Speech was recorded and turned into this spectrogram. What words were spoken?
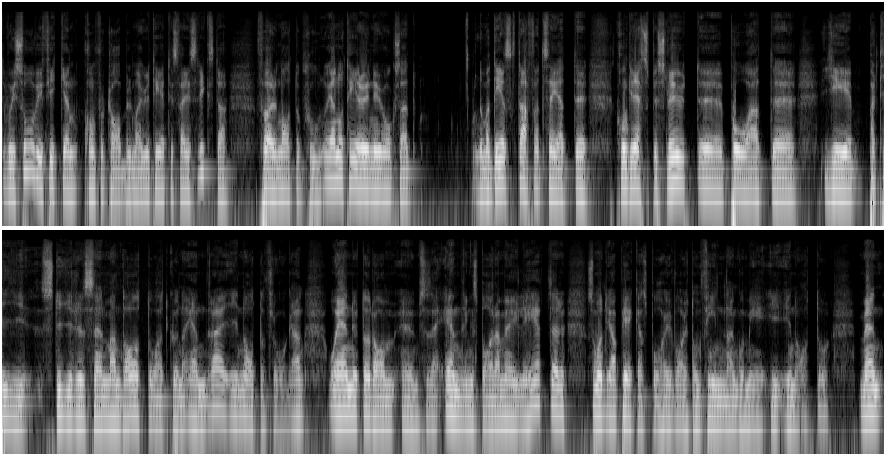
Det var ju så vi fick en komfortabel majoritet i Sveriges riksdag för NATO-option. Och jag noterar ju nu också att de har dels straffat sig ett eh, kongressbeslut eh, på att eh, ge partistyrelsen mandat då att kunna ändra i NATO-frågan. Och en av de eh, säga, ändringsbara möjligheter som det har pekats på har ju varit om Finland går med i, i NATO. Men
